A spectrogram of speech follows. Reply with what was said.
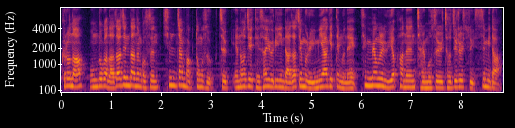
그러나 온도가 낮아진다는 것은 심장 박동수, 즉 에너지 대사율이 낮아짐을 의미하기 때문에 생명을 위협하는 잘못을 저지를 수 있습니다.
